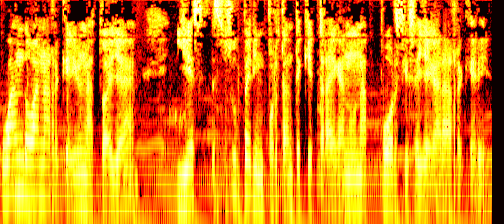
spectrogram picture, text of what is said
cuándo van a requerir una toalla y es súper importante que traigan una por si se llegara a requerir.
